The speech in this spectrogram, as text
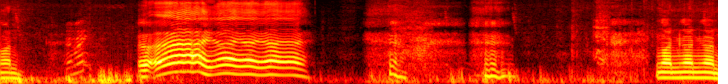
งอน ไปไหมเออเอ้ยเอ้ยเอ้ยเอ้ยเอ้ย งอนงอนงอน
